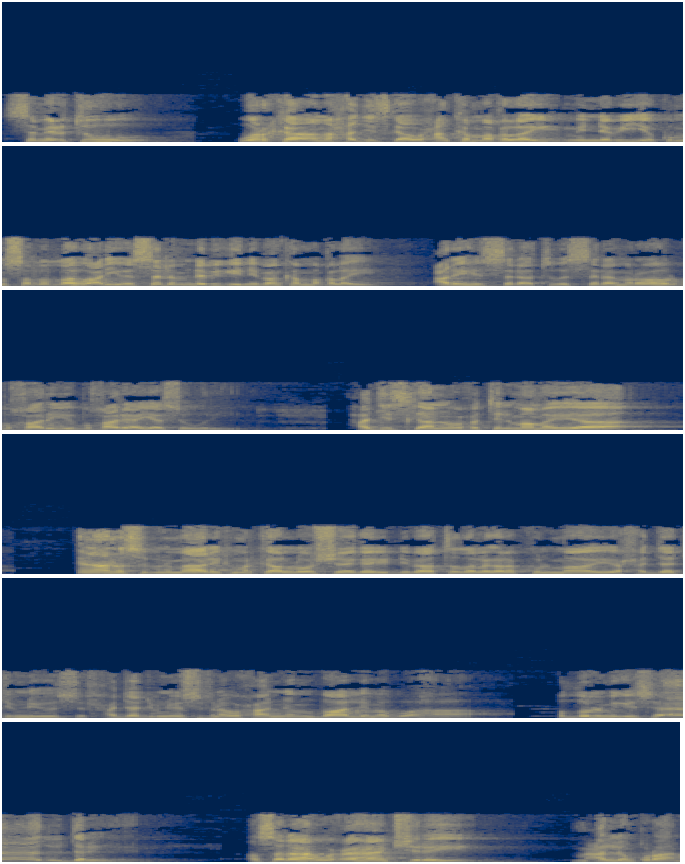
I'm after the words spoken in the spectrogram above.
Samictuhu warka ama xadiiskaa waxaan ka maqlay min nabiyikum sala allahu alayh wasalam nebigiinni baan ka maqlay calayhi asalaatu wasalaam rawaahu albukhaariyu bukhaari ayaa soo wariyey. Xadiiskan wuxuu tilmaamayaa in anas ibnu maalik markaa loo sheegay dhibaatada lagala kulmaayo xajaaj ibnu yuusuf. Xajaaj ibnu yuusufna waxaa nin daalima buu ahaa. Oo dulmigiisu aad u daran yahay asal ahaan wuxuu ahaan jiray macallin qur'aan.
